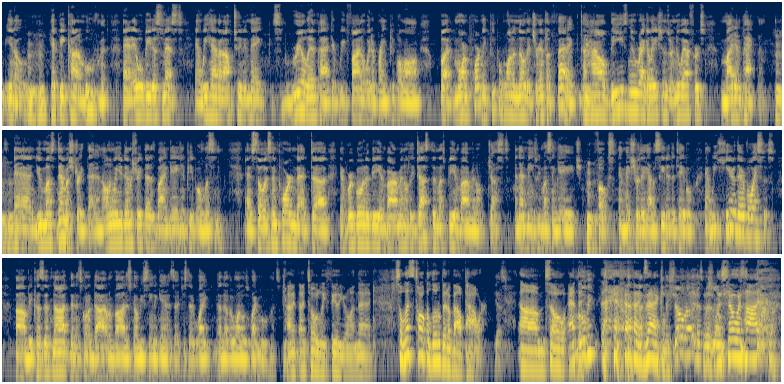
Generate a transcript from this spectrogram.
you know, mm-hmm. hippie kind of movement, and it will be dismissed. And we have an opportunity to make real impact if we find a way to bring people along but more importantly, people want to know that you're empathetic to mm-hmm. how these new regulations or new efforts might impact them. Mm-hmm. And you must demonstrate that. And the only way you demonstrate that is by engaging people and listening. And so it's important that uh, if we're going to be environmentally just, then let's be environmental just. And that means we must engage mm-hmm. folks and make sure they have a seat at the table and we hear their voices. Um, because if not, then it's going to die on the vine. It's going to be seen again as that just that white, another one of those white movements. I, I totally feel you on that. So let's talk a little bit about power. Yes. Um, so at the, movie, exactly. the show, rather. That's the, show. the show is hot.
